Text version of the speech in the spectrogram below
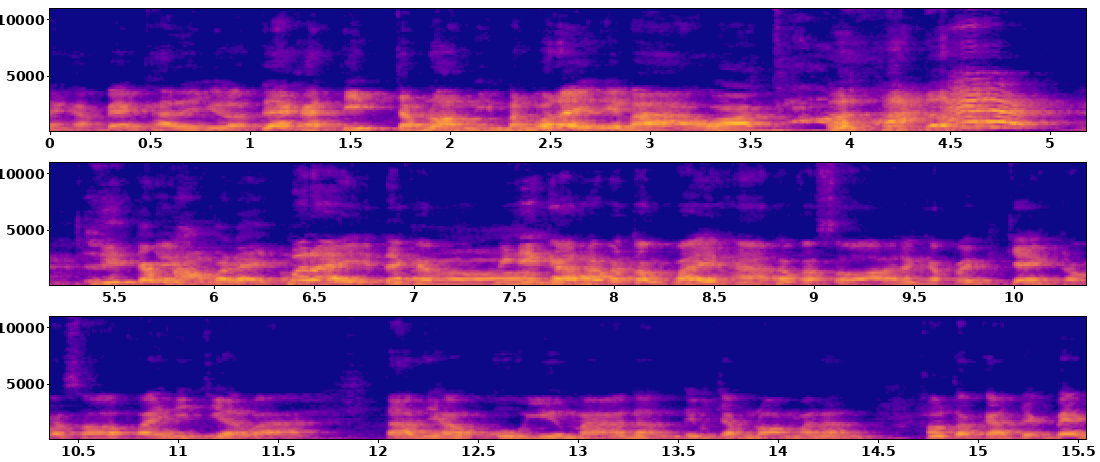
นะครับแบ่งขายได้อยู่แล้วแต่การติดจำนองนี่มันบ่ได้เด้บ่าวว่า คิดจำนองบ่ได้เมื่อไรนะครับอ๋อ วิธีการเท่ากับต้องไปหาเท่ากับสอนะครับ ไปแจ้งเท่ากับสอไฟที่เชื่อว่า ตามที่เขากู้ยืมมานั่นหรือจำนองมานั่นเขาต้องการจากแบ่ง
